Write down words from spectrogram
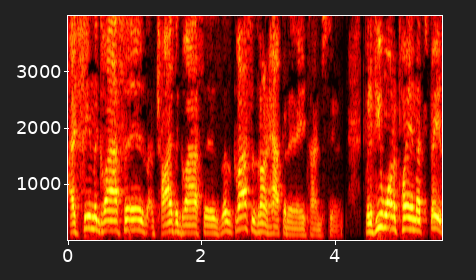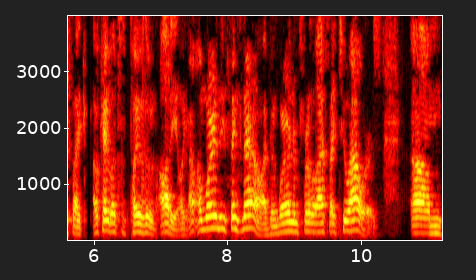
I've seen the glasses. I've tried the glasses. Those glasses aren't happening anytime soon. But if you want to play in that space, like, okay, let's play with it with audio. Like, I'm wearing these things now. I've been wearing them for the last like two hours. Um,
